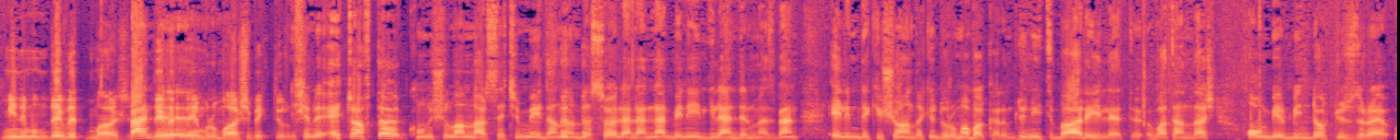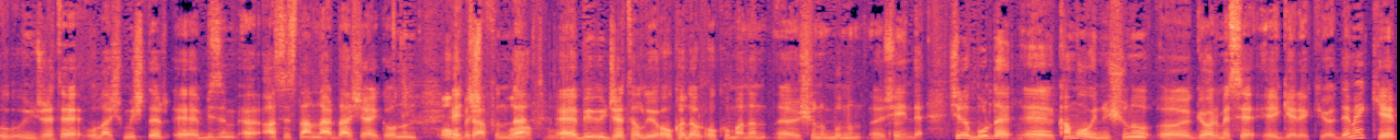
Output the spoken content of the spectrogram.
minimum devlet maaşı Ben, devlet e, memuru maaşı bekliyorum. Şimdi etrafta konuşulanlar, seçim meydanlarında söylenenler beni ilgilendirmez. Ben elimdeki şu andaki duruma bakarım. Dün itibariyle vatandaş 11.400 lira ücrete ulaşmıştır. Ee, Bizim e, asistanlar da aşağı yukarı onun 15, etrafında 16 bin lira. e, bir ücret alıyor. O kadar okumanın e, şunun bunun e, şeyinde. Şimdi burada e, kamuoyunun şunu e, görmesi e, gerekiyor. Demek ki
